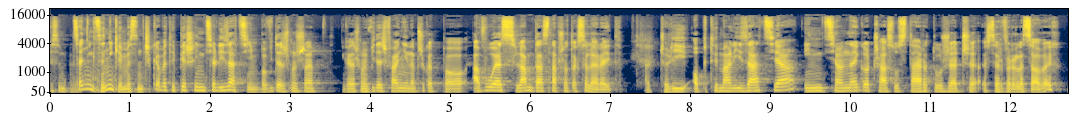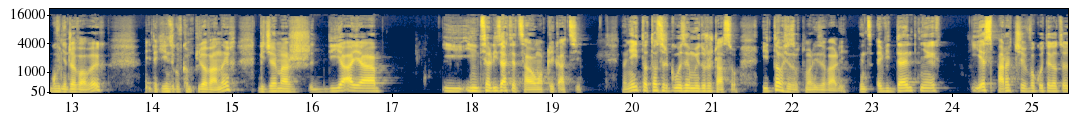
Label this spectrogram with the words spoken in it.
Jestem cennik cennikiem, jestem ciekawy tej pierwszej inicjalizacji, bo widać, że widać fajnie na przykład po AWS Lambda Snapshot Accelerate, tak. czyli optymalizacja inicjalnego czasu startu rzeczy serverlessowych, głównie javowych i takich języków kompilowanych, gdzie masz DI-a i inicjalizację całą aplikacji. No nie, i to, to z reguły zajmuje dużo czasu. I to się zoptymalizowali. Więc ewidentnie jest parcie wokół tego, co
